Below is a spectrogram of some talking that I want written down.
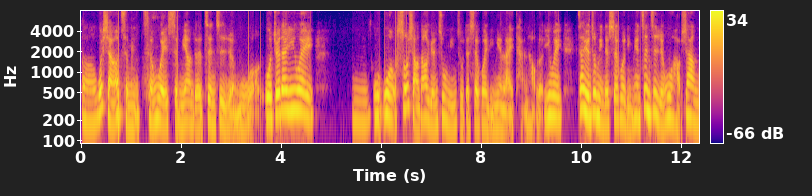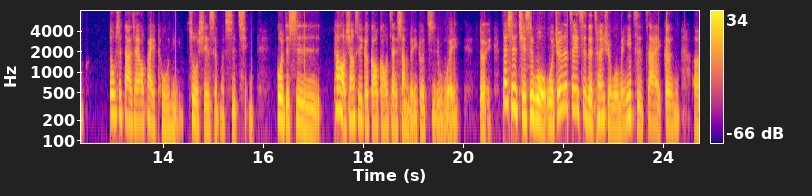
呃，我想要成成为什么样的政治人物哦？我觉得因为。嗯，我我缩小到原住民族的社会里面来谈好了，因为在原住民的社会里面，政治人物好像都是大家要拜托你做些什么事情，或者是他好像是一个高高在上的一个职位，对。但是其实我我觉得这一次的参选，我们一直在跟呃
